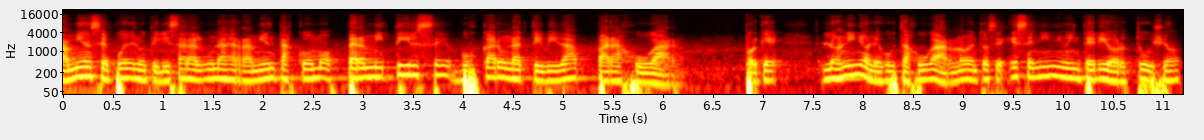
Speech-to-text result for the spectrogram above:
también se pueden utilizar algunas herramientas como permitirse buscar una actividad para jugar. Porque los niños les gusta jugar, ¿no? Entonces ese niño interior tuyo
